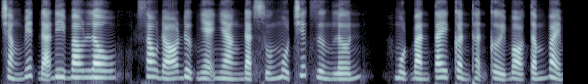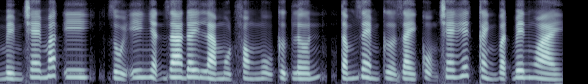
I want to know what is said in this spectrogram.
chẳng biết đã đi bao lâu. Sau đó được nhẹ nhàng đặt xuống một chiếc giường lớn. Một bàn tay cẩn thận cởi bỏ tấm vải mềm che mắt y. Rồi y nhận ra đây là một phòng ngủ cực lớn. Tấm rèm cửa dày cũng che hết cảnh vật bên ngoài.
